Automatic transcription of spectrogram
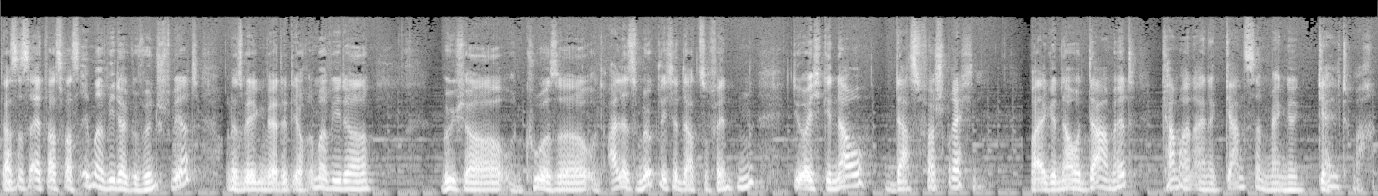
das ist etwas, was immer wieder gewünscht wird und deswegen werdet ihr auch immer wieder Bücher und Kurse und alles Mögliche dazu finden, die euch genau das versprechen. Weil genau damit kann man eine ganze Menge Geld machen.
